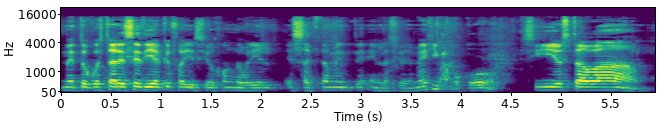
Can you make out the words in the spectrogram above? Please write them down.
Me tocó estar ese día que falleció Juan Gabriel, exactamente en la Ciudad de México. Tampoco. Sí, yo estaba,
